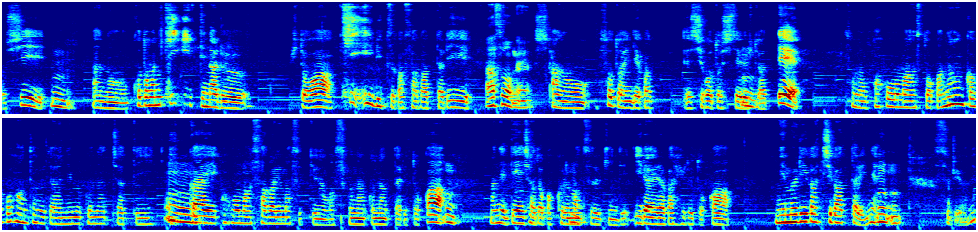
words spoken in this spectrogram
うしうん、あの子供にキーってなる人はキー率が下がったりあそうね。あの外に出かけて仕事してる人だって、そのパフォーマンスとかなんかご飯食べたら眠くなっちゃって一うん回パフォーマンス下がりますっていうのが少なくなったりとか、うん。まあね、電車とか車通勤でイライラが減るとか、眠りが違ったりね、うんうんするよね。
